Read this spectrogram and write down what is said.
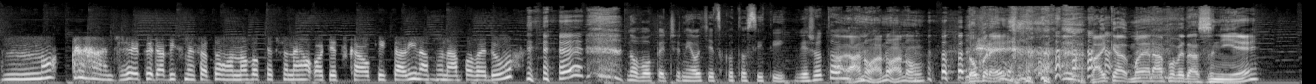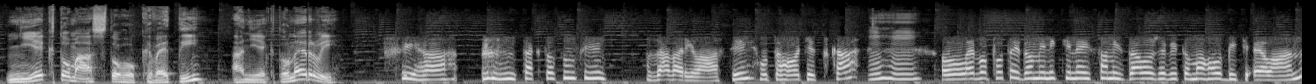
No, že teda by sme sa toho novopečeného otecka opýtali na tú nápovedu. Novopečený otecko, to si ty. Vieš o tom? A- Áno, áno, áno. Dobre. Majka, moja nápoveda znie, niekto má z toho kvety a niekto nervy. Fíha, tak to som si zavarila asi u toho otecka, Mhm. lebo po tej Dominikinej sa mi zdalo, že by to mohol byť Elan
